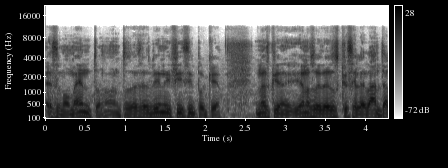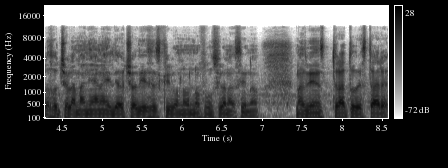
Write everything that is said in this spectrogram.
ese momento, ¿no? Entonces es bien difícil porque no es que yo no soy de esos que se levanta a las 8 de la mañana y de 8 a 10 escribo, no, no funciona así, ¿no? Más bien trato de estar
